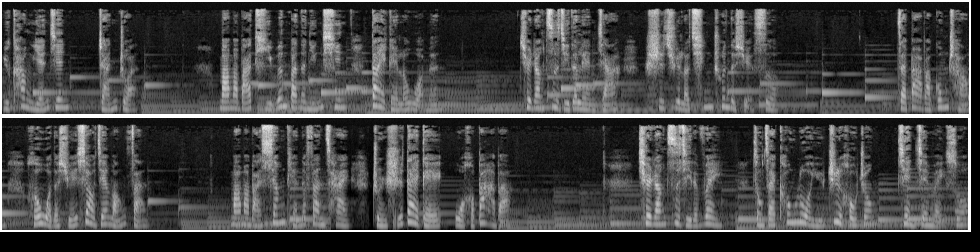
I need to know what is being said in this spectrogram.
与炕沿间辗转。妈妈把体温般的凝心带给了我们，却让自己的脸颊失去了青春的血色。在爸爸工厂和我的学校间往返，妈妈把香甜的饭菜准时带给我和爸爸，却让自己的胃总在空落与滞后中渐渐萎缩。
